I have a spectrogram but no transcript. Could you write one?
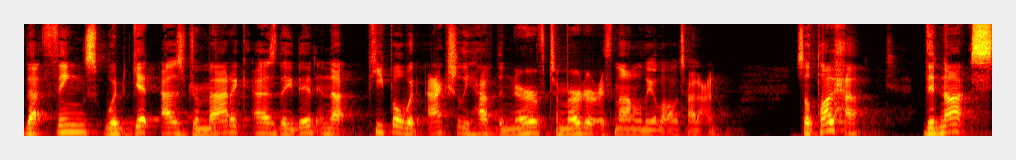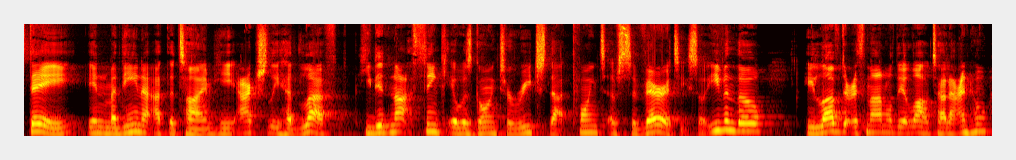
that things would get as dramatic as they did and that people would actually have the nerve to murder Uthman radiallahu ta'ala anhu. So Talha did not stay in Medina at the time. He actually had left. He did not think it was going to reach that point of severity. So even though he loved Uthman radiallahu ta'ala anhu.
